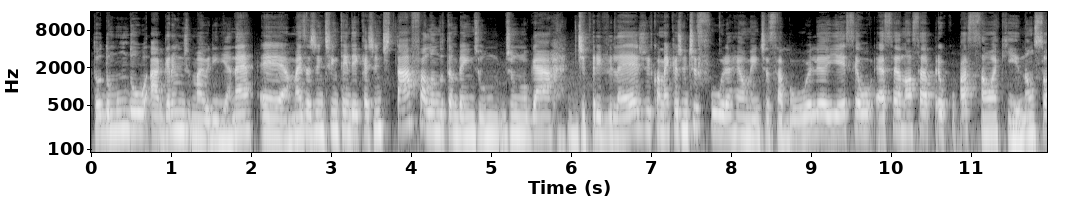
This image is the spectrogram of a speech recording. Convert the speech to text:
todo mundo, a grande maioria, né? É, mas a gente entender que a gente está falando também de um, de um lugar de privilégio e como é que a gente fura realmente essa bolha, e esse é o, essa é a nossa preocupação aqui. Não só,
